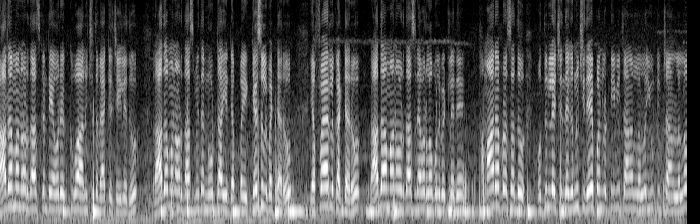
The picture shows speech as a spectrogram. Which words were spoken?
రాధా మనోహర్ దాస్ కంటే ఎవరు ఎక్కువ అనుచిత వ్యాఖ్యలు చేయలేదు. రాధా మనోహర్ దాస్ మీద నూట డెబ్బై కేసులు పెట్టారు. ఎఫ్ఐఆర్లు కట్టారు. రాధా మనోహర్ దాస్ని ఎవరు లోపల పెట్టలేదే? హమారా ప్రసాద్ పొద్దున్న లేచిన దగ్గర నుంచి ఇదే పనులు టీవీ ఛానళ్ళల్లో యూట్యూబ్ ఛానళ్ళల్లో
